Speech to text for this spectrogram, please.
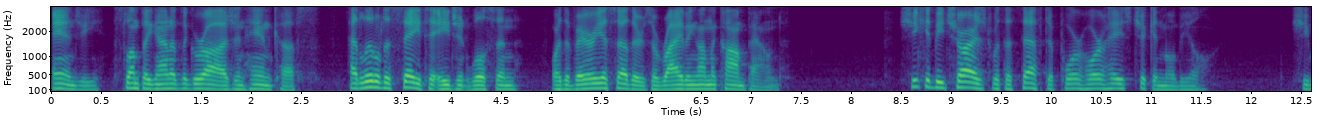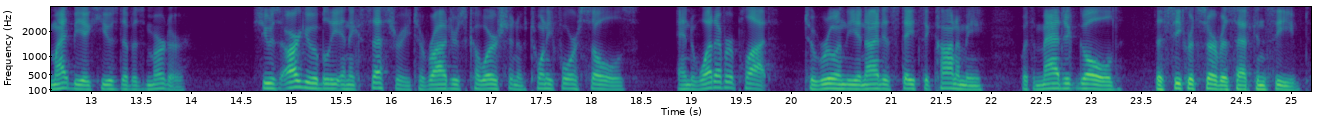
Angie, slumping out of the garage in handcuffs, had little to say to Agent Wilson or the various others arriving on the compound. She could be charged with the theft of poor Jorge's chicken mobile. She might be accused of his murder. She was arguably an accessory to Roger's coercion of 24 souls and whatever plot to ruin the United States economy with magic gold the Secret Service had conceived.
